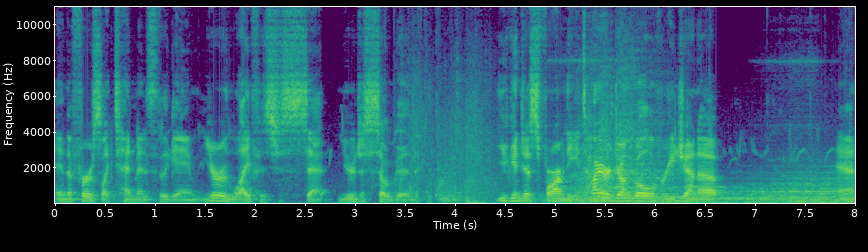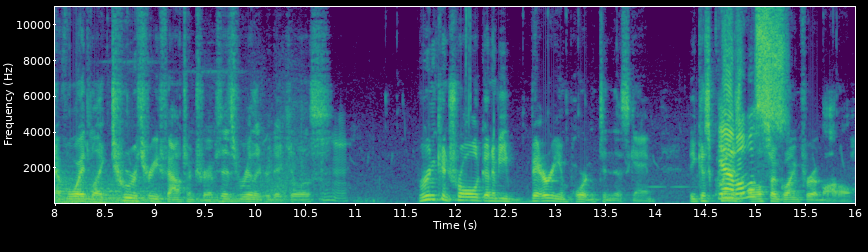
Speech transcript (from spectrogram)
in the first like ten minutes of the game, your life is just set. You're just so good. You can just farm the entire jungle, regen up, and avoid like two or three fountain trips. It's really ridiculous. Mhm. Rune control going to be very important in this game because Quinn Yeah, is almost- also going for a bottle.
